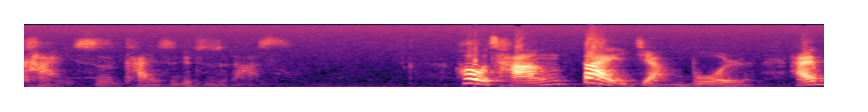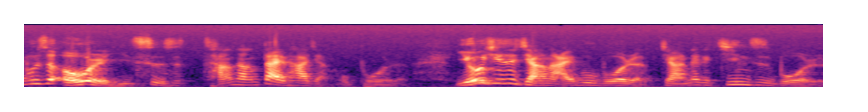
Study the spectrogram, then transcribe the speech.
凯斯，凯斯就制止他死。后常代讲般若，还不是偶尔一次，是常常代他讲过般若，尤其是讲哪一部般若，讲那个金字般若，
